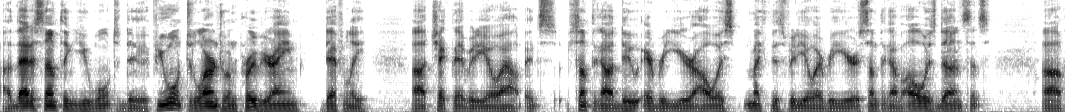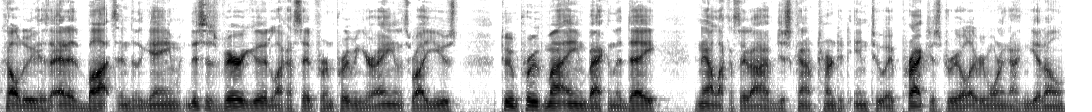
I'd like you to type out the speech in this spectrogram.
uh, that is something you want to do. If you want to learn to improve your aim, definitely uh, check that video out. It's something I do every year. I always make this video every year. It's something I've always done since uh, Call of Duty has added bots into the game. This is very good, like I said, for improving your aim. That's what I used to improve my aim back in the day. Now, like I said, I've just kind of turned it into a practice drill every morning I can get on,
